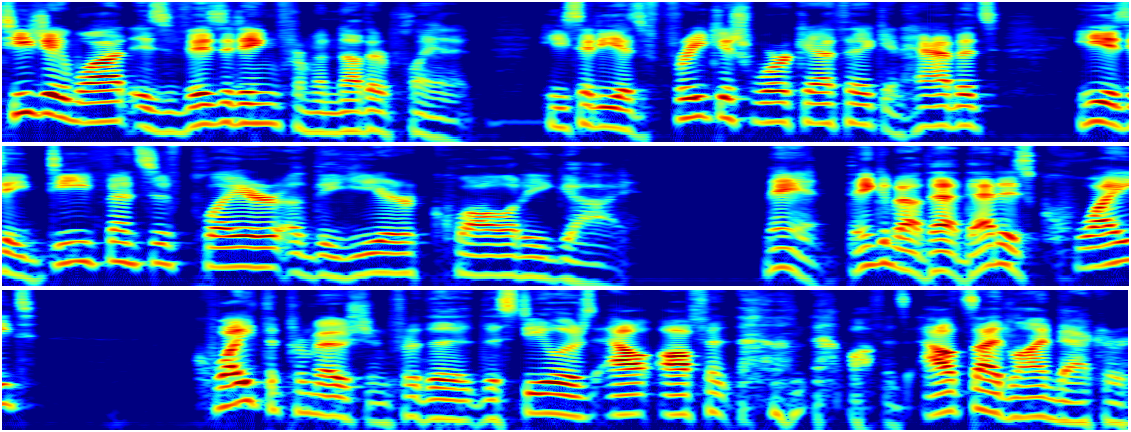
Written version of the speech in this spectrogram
TJ Watt is visiting from another planet. He said he has freakish work ethic and habits. He is a defensive player of the year quality guy. Man, think about that. That is quite quite the promotion for the, the Steelers out offense, offense outside linebacker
